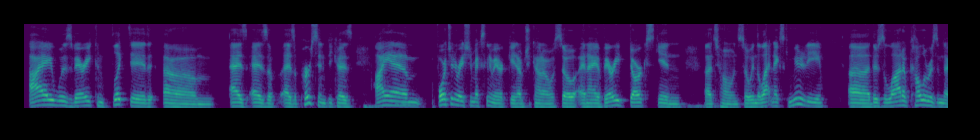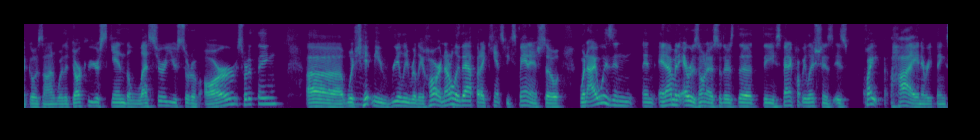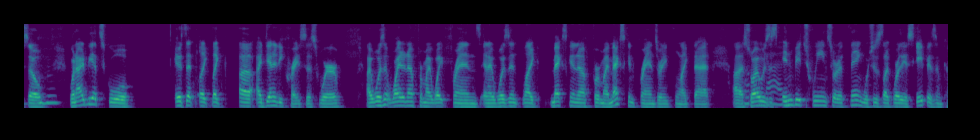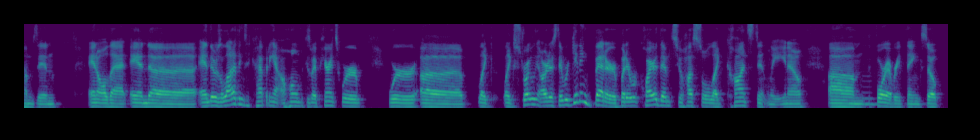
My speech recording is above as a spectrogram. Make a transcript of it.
I was very conflicted um, as as a as a person because I am fourth generation Mexican American. I'm Chicano, so and I have very dark skin uh, tone. So in the Latinx community, uh, there's a lot of colorism that goes on where the darker your skin, the lesser you sort of are, sort of thing, uh, which hit me really, really hard. Not only that, but I can't speak Spanish. So when I was in, and, and I'm in Arizona, so there's the the Hispanic population is is quite high and everything. So mm-hmm. when I'd be at school, it was that like like uh, identity crisis where I wasn't white enough for my white friends and I wasn't like Mexican enough for my Mexican friends or anything like that. Uh, oh so I was God. this in between sort of thing, which is like where the escapism comes in and all that. And uh, and there was a lot of things happening at home because my parents were were uh, like like struggling artists. They were getting better, but it required them to hustle like constantly, you know, um, mm-hmm. for everything. So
